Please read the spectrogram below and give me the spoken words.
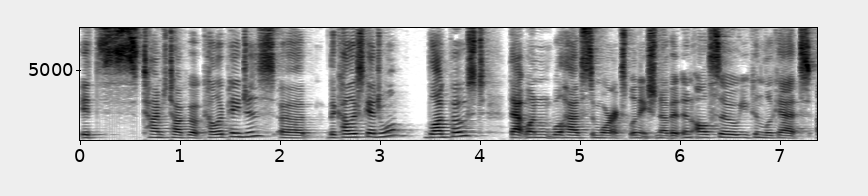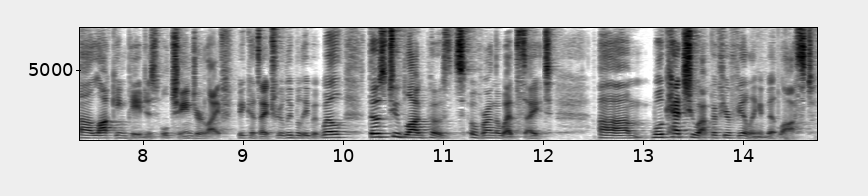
It's Time to Talk About Color Pages, uh, the color schedule blog post. That one will have some more explanation of it. And also, you can look at uh, locking pages will change your life because I truly believe it will. Those two blog posts over on the website um, will catch you up if you're feeling a bit lost.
